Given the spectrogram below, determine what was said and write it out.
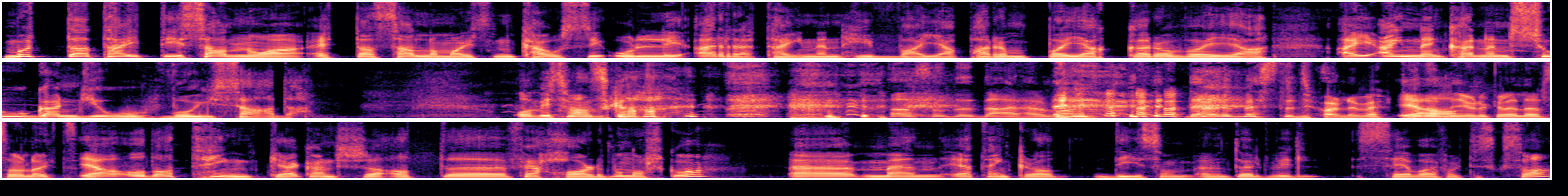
Mutta taiti sanoa, että Salomoisen kausi ulli ärrätäinen hiva ja parumpa jakkarovoja, ei ennenkainen sugan juu voi saada. Og hvis man skal Altså, det der, Herman, det er det beste du har levert i Ja. denne julekalenderen så langt. Ja, og da tenker jeg kanskje at eh, For jeg har det på norsk òg. Men jeg tenker at de som eventuelt vil se hva jeg faktisk sa,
